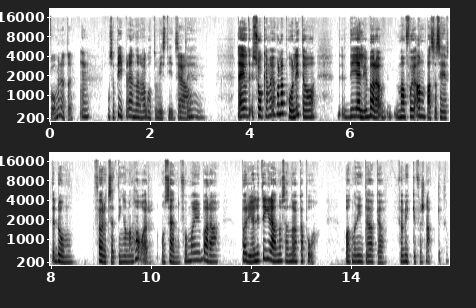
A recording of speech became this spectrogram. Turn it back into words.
två minuter. Och så piper den när det har gått en viss tid. Så, Ja. det, Nej, så kan man ju hålla på lite och det gäller ju bara, man får ju anpassa sig efter de förutsättningar man har. Och sen får man ju bara börja lite grann och sen öka på. Och att man inte ökar för mycket för snabbt. Liksom.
